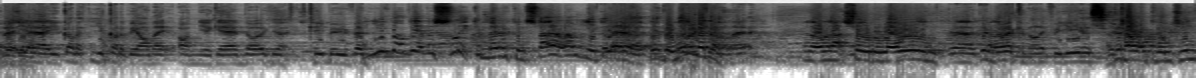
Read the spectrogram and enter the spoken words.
together, yeah, it? you gotta you gotta be on it on your game, don't you? Keep moving. You've got a bit of a slick American style, haven't you? A bit Yeah, of a, bit of a working mayweather. on it. You know, that shoulder roll and, Yeah, I've been working on it for years. and counter punching.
